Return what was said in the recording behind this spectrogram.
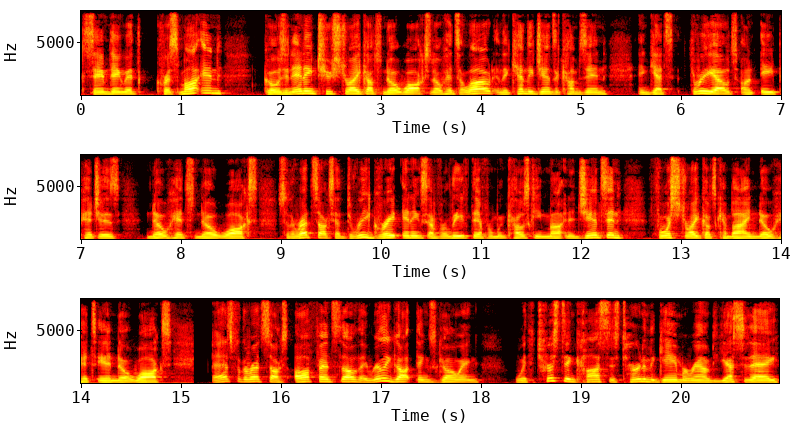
Same thing with Chris Martin. Goes an inning, two strikeouts, no walks, no hits allowed. And then Kenley Jansen comes in and gets three outs on eight pitches, no hits, no walks. So the Red Sox had three great innings of relief there from Winckowski, Martin, and Jansen. Four strikeouts combined, no hits, and no walks. As for the Red Sox offense, though, they really got things going with Triston Casas turning the game around yesterday.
